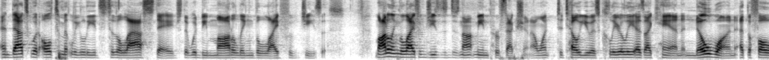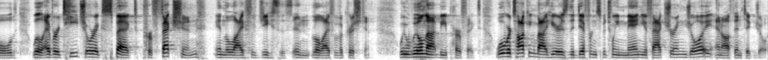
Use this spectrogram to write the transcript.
And that's what ultimately leads to the last stage that would be modeling the life of Jesus. Modeling the life of Jesus does not mean perfection. I want to tell you as clearly as I can no one at the fold will ever teach or expect perfection in the life of Jesus, in the life of a Christian. We will not be perfect. What we're talking about here is the difference between manufacturing joy and authentic joy.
